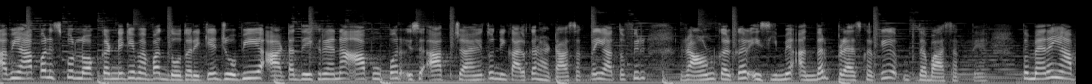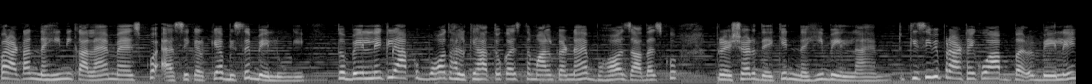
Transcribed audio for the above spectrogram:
अब यहाँ पर इसको लॉक करने के हमारे पास दो तरीके हैं। जो भी ये आटा देख रहे हैं ना, आप ऊपर इसे आप चाहें तो निकाल कर हटा सकते हैं या तो फिर राउंड कर कर इसी में अंदर प्रेस करके दबा सकते हैं। तो मैंने यहाँ पर आटा नहीं निकाला है, मैं इसको ऐसे करके अब इसे बेलूँगी। तो बेलने के लिए आपको बहुत हल्के हाथों का इस्तेमाल करना है, बहुत ज़्यादा इसको प्रेशर दे के नहीं बेलना है। तो किसी भी पराठे को आप बेलें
